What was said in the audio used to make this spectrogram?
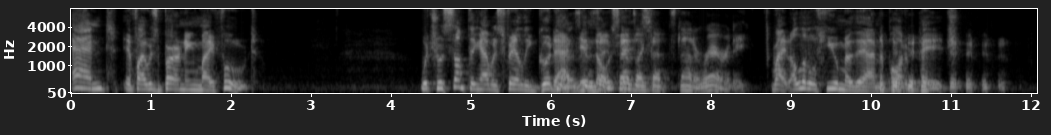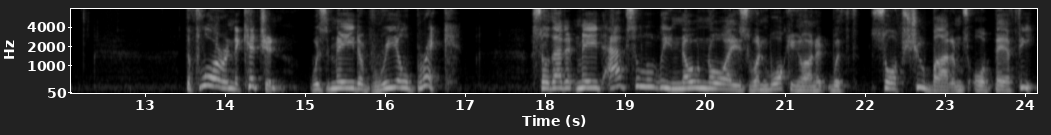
and if I was burning my food, which was something I was fairly good at was in say, those sounds days. like that's not a rarity. Right, a little humor there on the part of Paige. the floor in the kitchen was made of real brick, so that it made absolutely no noise when walking on it with soft shoe bottoms or bare feet.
